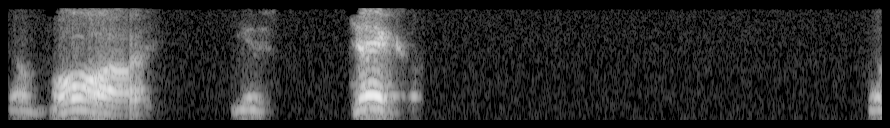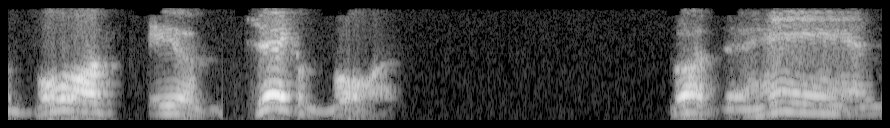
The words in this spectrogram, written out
The boy is Jacob. The voice is Jacob's voice, but the hand,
